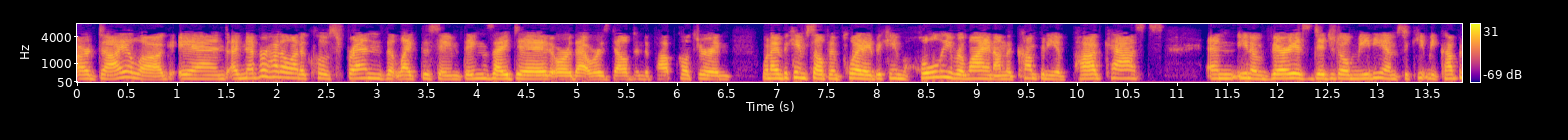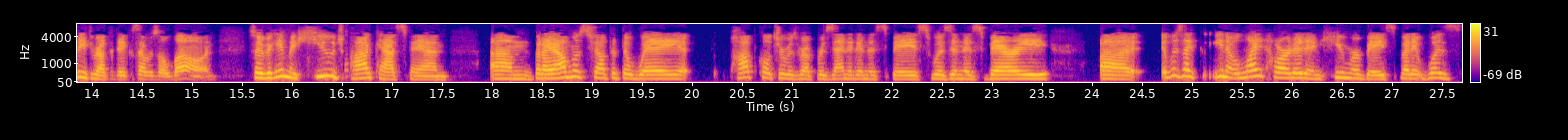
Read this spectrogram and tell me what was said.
our dialogue. And I've never had a lot of close friends that liked the same things I did or that was delved into pop culture. And when I became self-employed, I became wholly reliant on the company of podcasts and you know various digital mediums to keep me company throughout the day because I was alone. So I became a huge podcast fan. Um, but I almost felt that the way pop culture was represented in this space was in this very, uh, it was like, you know, lighthearted and humor based, but it was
